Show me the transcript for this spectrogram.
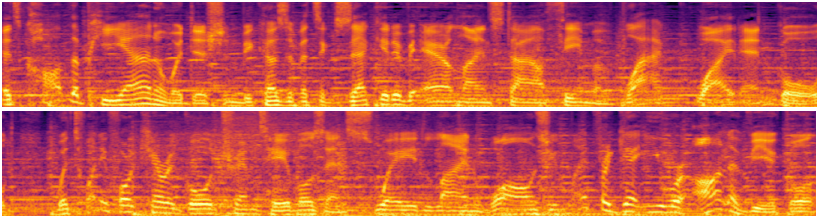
It's called the Piano Edition because of its executive airline style theme of black, white, and gold. With 24 karat gold trim tables and suede lined walls, you might forget you were on a vehicle,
